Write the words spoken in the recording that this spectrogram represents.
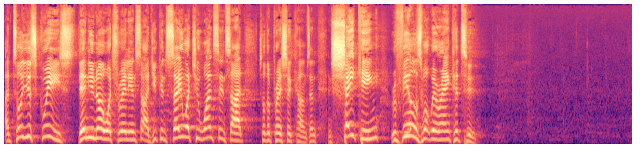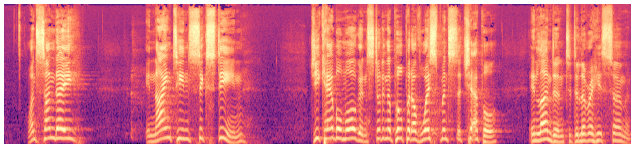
until you squeeze, then you know what's really inside. You can say what you want inside till the pressure comes. And, and shaking reveals what we're anchored to. One Sunday in 1916, G. Campbell Morgan stood in the pulpit of Westminster Chapel in London to deliver his sermon.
